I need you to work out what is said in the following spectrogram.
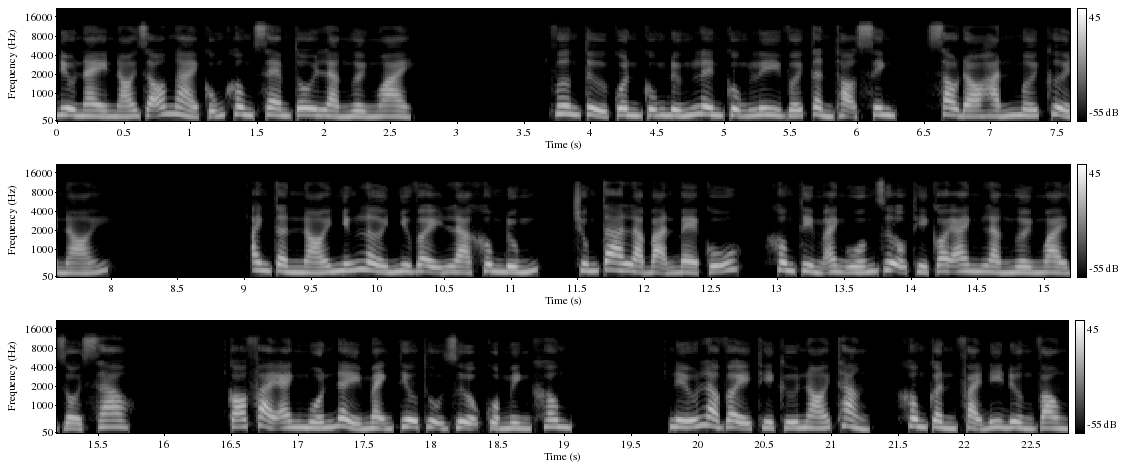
điều này nói rõ ngài cũng không xem tôi là người ngoài. Vương Tử Quân cũng đứng lên cùng ly với tần thọ sinh, sau đó hắn mới cười nói. Anh Tần nói những lời như vậy là không đúng, chúng ta là bạn bè cũ, không tìm anh uống rượu thì coi anh là người ngoài rồi sao? Có phải anh muốn đẩy mạnh tiêu thụ rượu của mình không? Nếu là vậy thì cứ nói thẳng, không cần phải đi đường vòng.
